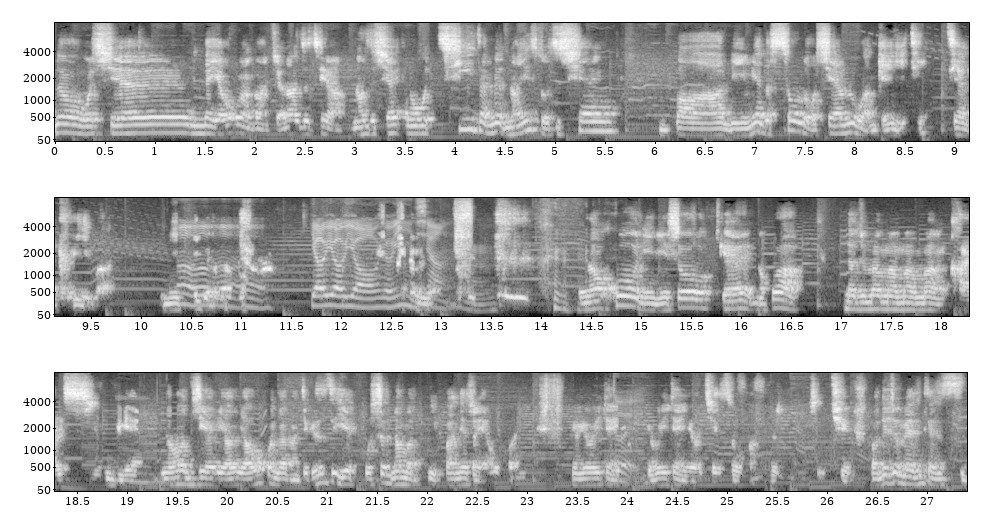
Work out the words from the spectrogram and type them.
那我先那摇滚的感觉，那就这样，然后就先我记得那哪一首是先把里面的 solo 先录完给你听，这样可以吗？你记得吗？有有有有印象，然后你你说 OK 的话，那就慢慢慢慢开始变，然后接摇摇滚的感觉，可是自己也不是那么一般那种摇滚，有有一点有一点有节奏感的进去，反正就没人跟死。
